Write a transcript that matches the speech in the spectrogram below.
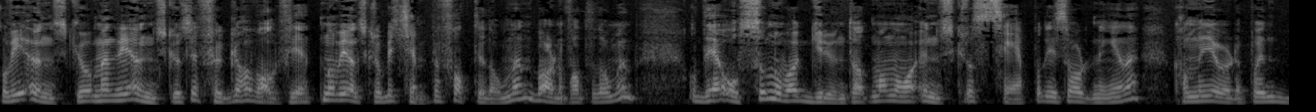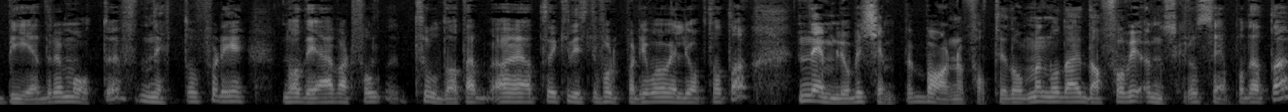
Og vi ønsker jo, men vi ønsker jo selvfølgelig å ha valgfriheten, og vi ønsker å bekjempe fattigdommen, barnefattigdommen. Og Det er også noe av grunnen til at man nå ønsker å se på disse ordningene. Kan vi gjøre det på en bedre måte? Nettopp fordi noe av det jeg i hvert fall trodde at, jeg, at Kristelig Folkeparti var veldig opptatt av, nemlig å bekjempe barnefattigdommen. Og Det er derfor vi ønsker å se på dette.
